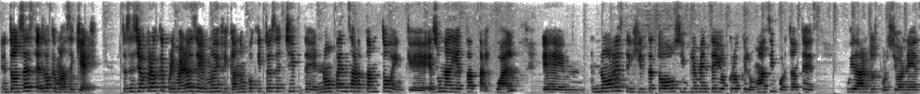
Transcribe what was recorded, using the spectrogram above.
Entonces es lo que más se quiere. Entonces yo creo que primero es de ir modificando un poquito ese chip de no pensar tanto en que es una dieta tal cual, em, no restringirte todo, simplemente yo creo que lo más importante es cuidar tus porciones,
